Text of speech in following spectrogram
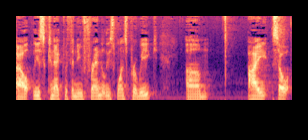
I'll at least connect with a new friend at least once per week. Um, I so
